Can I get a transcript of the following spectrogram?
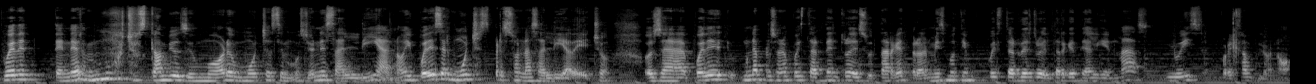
puede tener muchos cambios de humor o muchas emociones al día, ¿no? Y puede ser muchas personas al día, de hecho. O sea, puede, una persona puede estar dentro de su target, pero al mismo tiempo puede estar dentro del target de alguien más. Luis, por ejemplo, ¿no?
